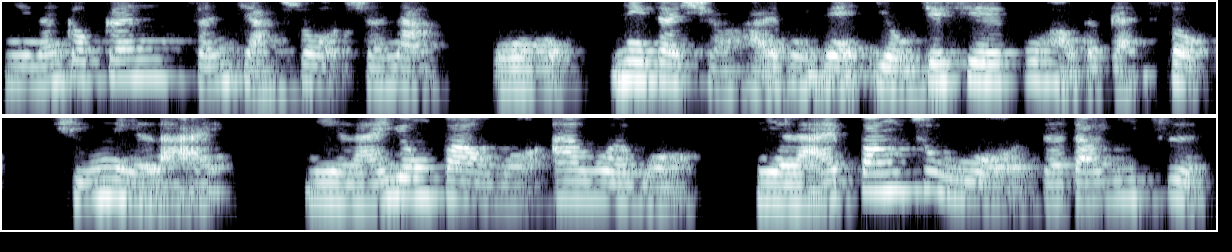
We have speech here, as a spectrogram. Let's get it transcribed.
你能够跟神讲说：神啊。我内在小孩里面有这些不好的感受，请你来，你来拥抱我，安慰我，你来帮助我得到医治，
